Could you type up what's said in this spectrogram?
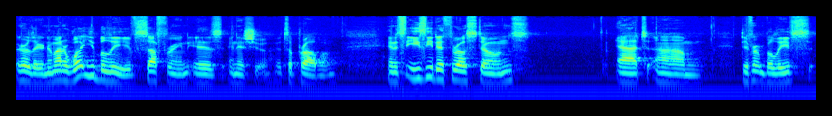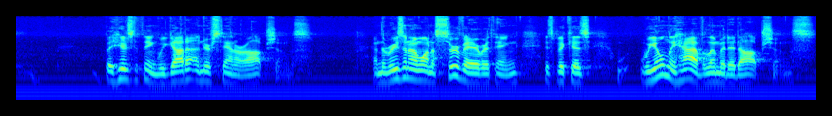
earlier, no matter what you believe, suffering is an issue. It's a problem, and it's easy to throw stones at um, different beliefs. But here's the thing: we got to understand our options. And the reason I want to survey everything is because we only have limited options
